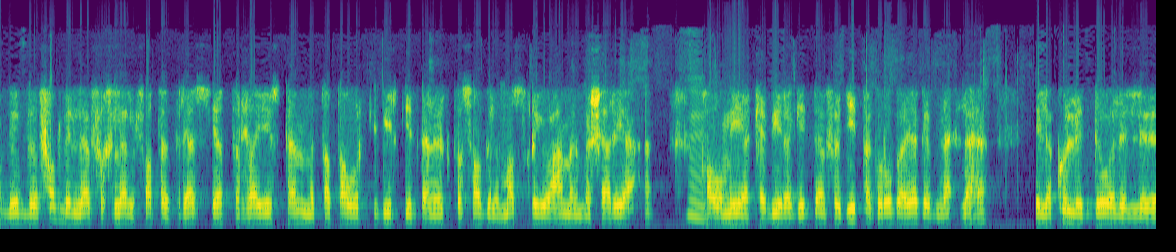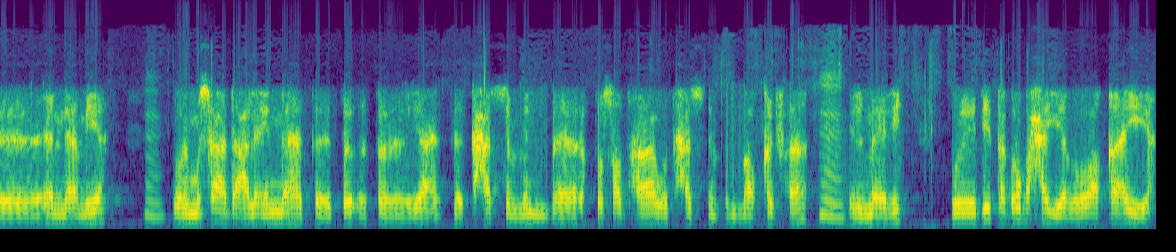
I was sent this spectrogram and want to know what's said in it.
بفضل الله في خلال فترة رئاسة سياده الرئيس تم تطور كبير جدا للاقتصاد المصري وعمل مشاريع. قومية كبيرة جدا فدي تجربة يجب نقلها إلى كل الدول ال- النامية. والمساعدة على إنها يعني تحسن من اقتصادها وتحسن من موقفها. المالي ودي تجربة حية وواقعية.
